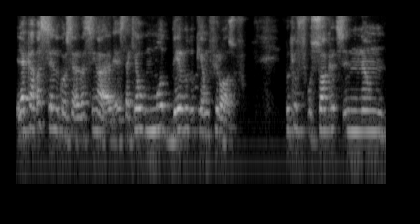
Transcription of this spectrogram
ele acaba sendo considerado assim: ó, esse daqui é o modelo do que é um filósofo porque o, o Sócrates não,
